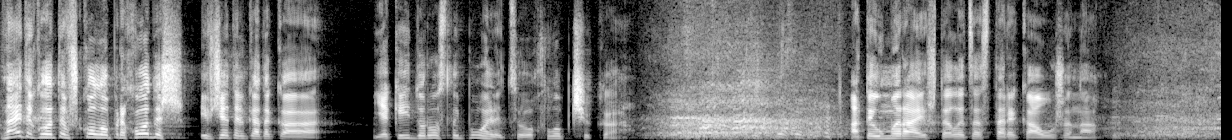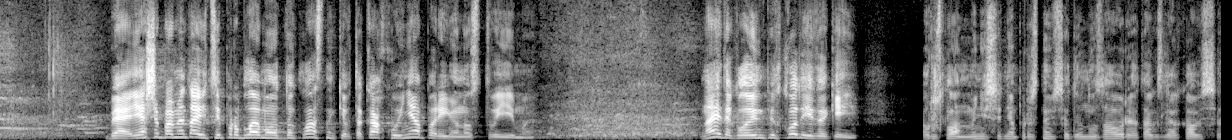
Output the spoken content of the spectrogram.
Знаєте, коли ти в школу приходиш, і вчителька така, який дорослий погляд цього хлопчика. А ти вмираєш, те лице старика уже нахуй. Бля, я ще пам'ятаю ці проблеми однокласників, така хуйня порівняно з твоїми. Знаєте, коли він підходить і такий, Руслан, мені сьогодні приснився динозавр, я так злякався.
